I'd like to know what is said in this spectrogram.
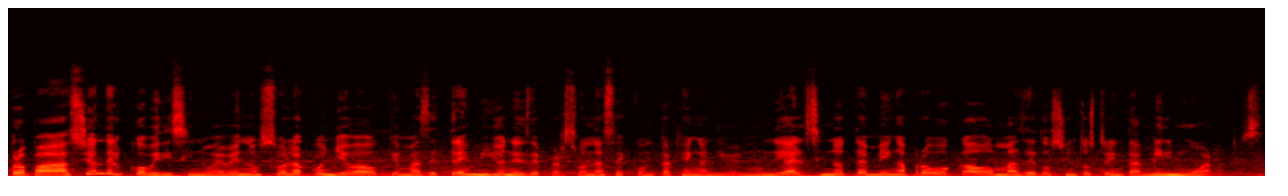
propagación del COVID-19 no solo ha conllevado que más de 3 millones de personas se contagien a nivel mundial, sino también ha provocado más de 230.000 muertes.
